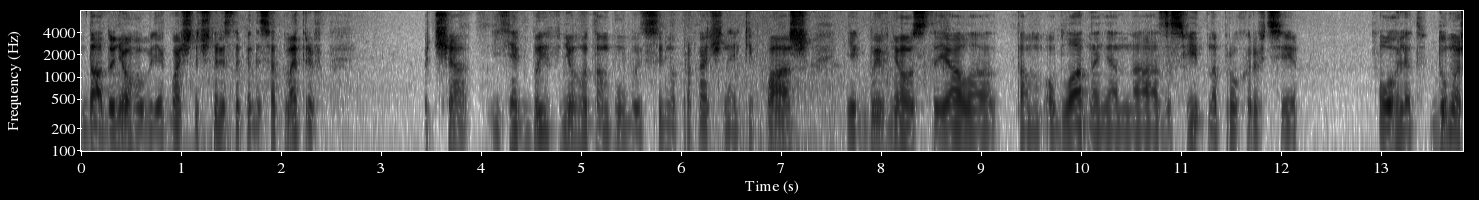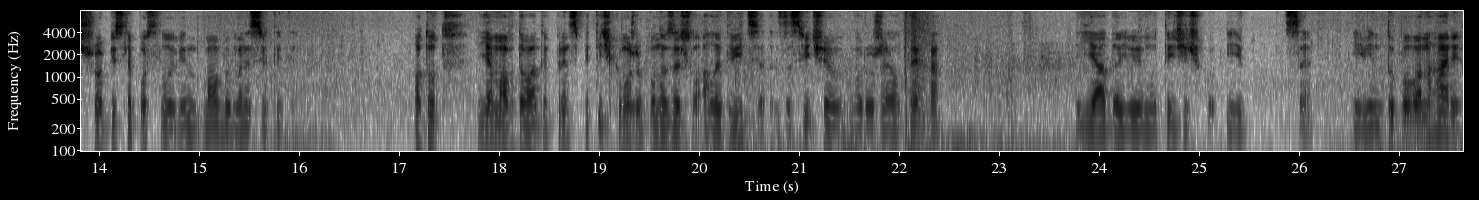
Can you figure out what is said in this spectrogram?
Да, до нього, як бачите, 450 метрів. Хоча, якби в нього там був би сильно прокачаний екіпаж, якби в нього стояло там обладнання на засвіт на Прохорівці, огляд, думаю, що після пострілу він мав би мене світити. Отут я мав давати, в принципі, тичку, може б воно зайшло, але дивіться, засвічує ворожа ЛТХ. Я даю йому тичечку і все. І він тупо в ангарі.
